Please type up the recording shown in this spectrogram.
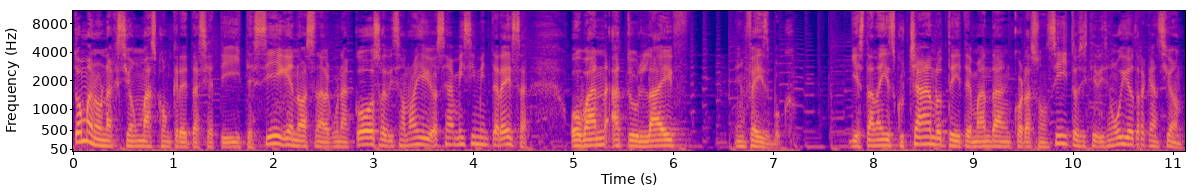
toman una acción más concreta hacia ti y te siguen o hacen alguna cosa, dicen, oye, o sea, a mí sí me interesa. O van a tu live en Facebook y están ahí escuchándote y te mandan corazoncitos y te dicen, uy, otra canción.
